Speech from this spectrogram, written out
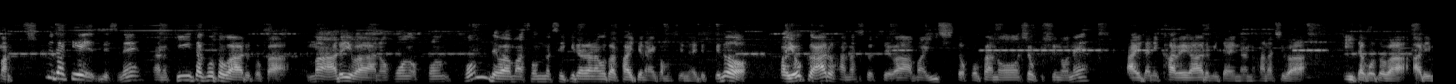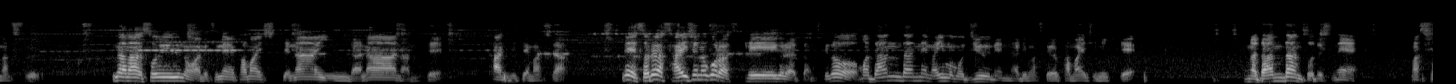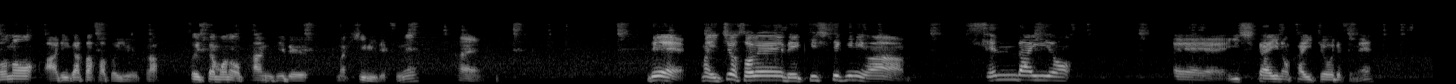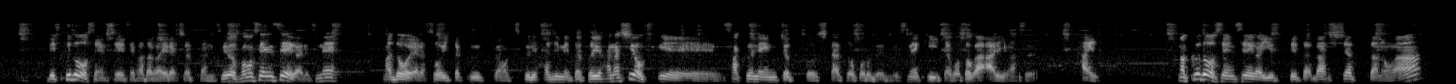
まあ、聞くだけですね。あの、聞いたことがあるとか、まあ、あるいは、あの、本、本、本では、まあ、そんな赤裸々なことは書いてないかもしれないですけど、まあ、よくある話としては、まあ、医師と他の職種のね、間に壁があるみたいな話は聞いたことがあります。まあまあ、そういうのはですね、釜石ってないんだなぁなんて感じてました。で、それは最初の頃はへえぐらいだったんですけど、まあ、だんだんね、まあ、今も10年になりますけど、釜石に来て、まあ、だんだんとですね、まあ、そのありがたさというか、そういったものを感じる、まあ、日々ですね。はい。で、まあ、一応それ、歴史的には、先代の、えー、医師会の会長ですね。で、工藤先生って方がいらっしゃったんですけど、その先生がですね、まあ、どうやらそういった空気感を作り始めたという話を、えー、昨年ちょっとしたところでですね、聞いたことがあります。はい。まあ、工藤先生が言ってた、らっしゃったのが、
